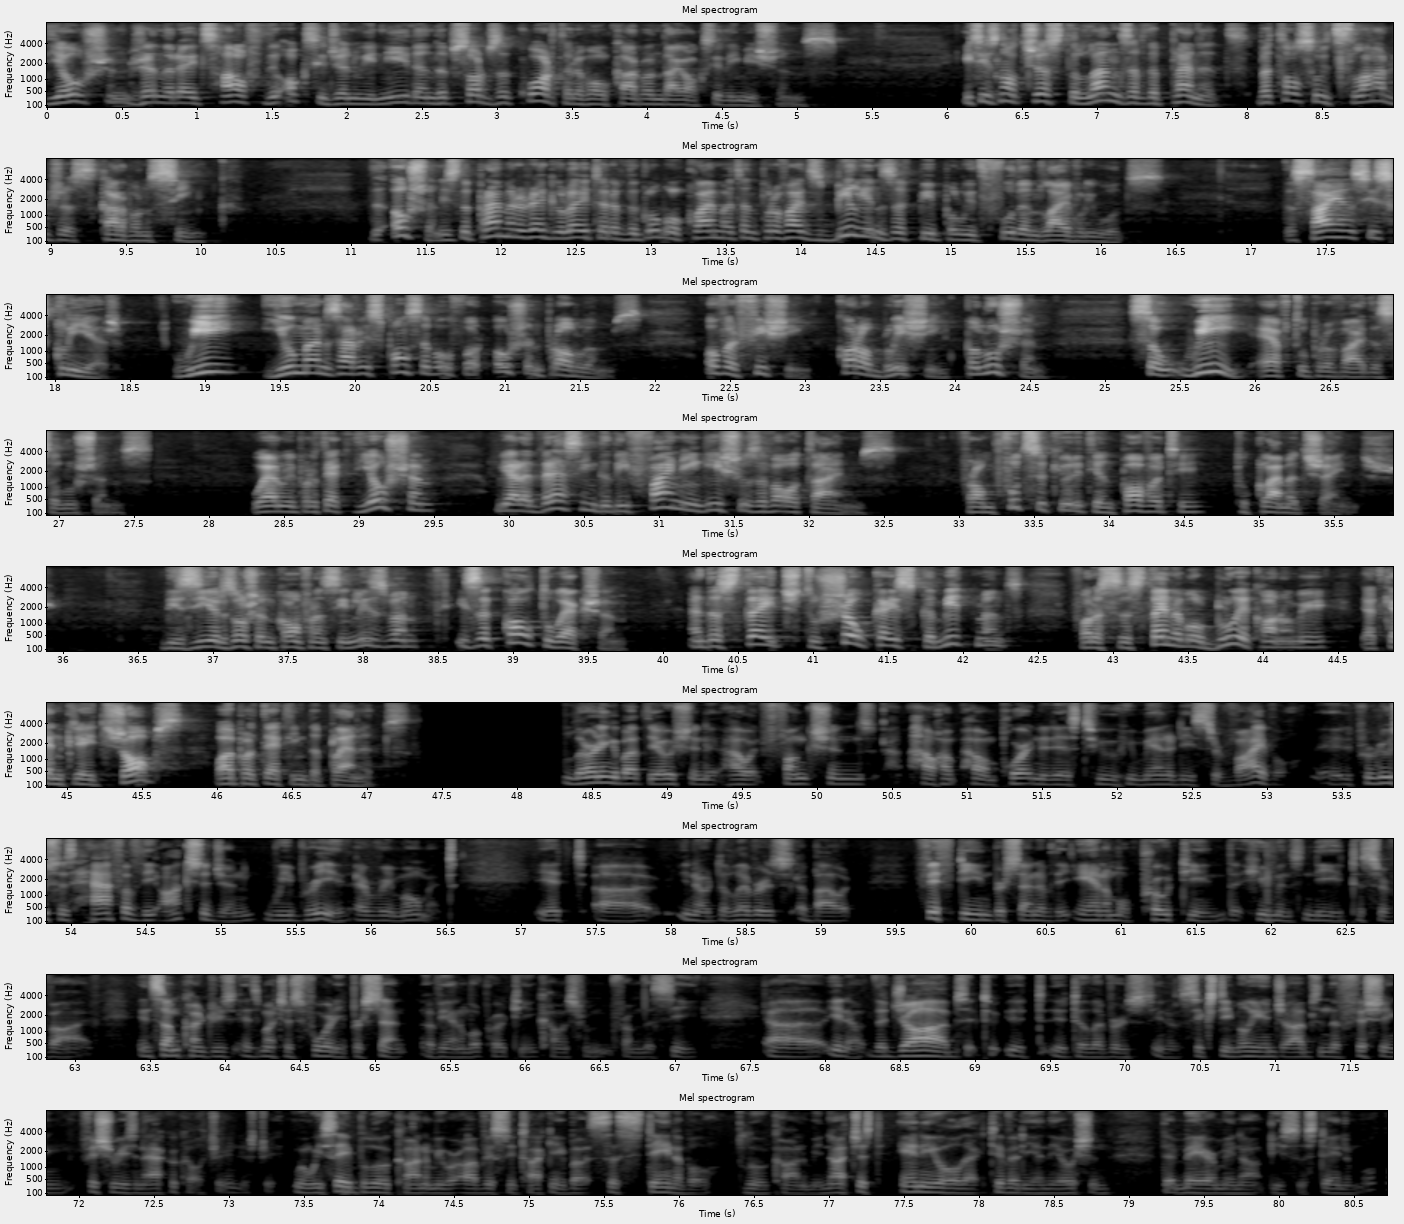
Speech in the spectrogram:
the ocean generates half the oxygen we need and absorbs a quarter of all carbon dioxide emissions. It is not just the lungs of the planet, but also its largest carbon sink. The ocean is the primary regulator of the global climate and provides billions of people with food and livelihoods. The science is clear. We, humans, are responsible for ocean problems, overfishing, coral bleaching, pollution. So we have to provide the solutions. When we protect the ocean, we are addressing the defining issues of our times, from food security and poverty to climate change. This year's Ocean Conference in Lisbon is a call to action and a stage to showcase commitment for a sustainable blue economy that can create jobs while protecting the planet. Learning about the ocean, how it functions, how, how, how, important it is to humanity's survival. It produces half of the oxygen we breathe every moment. It uh, you know, delivers about 15% of the animal protein that humans need to survive. In some countries, as much as 40% of animal protein comes from, from the sea. Uh, you know, the jobs, it, it, it, delivers, you know, 60 million jobs in the fishing, fisheries and aquaculture industry. When we say blue economy, we're obviously talking about sustainable blue economy, not just any old activity in the ocean that may or may not be sustainable.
